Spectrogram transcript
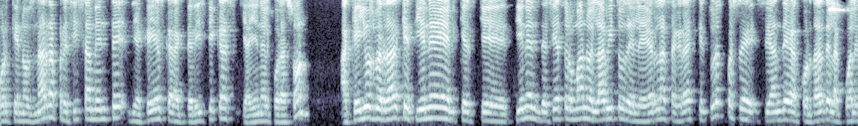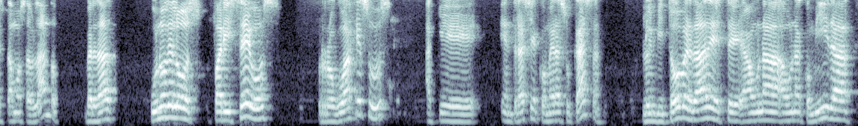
porque nos narra precisamente de aquellas características que hay en el corazón. Aquellos, ¿verdad?, que tienen, que, que tienen, decía tu hermano, el hábito de leer las Sagradas Escrituras, pues se, han de acordar de la cual estamos hablando, ¿verdad? Uno de los fariseos rogó a Jesús a que entrase a comer a su casa. Lo invitó, ¿verdad?, este, a, una, a una comida,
